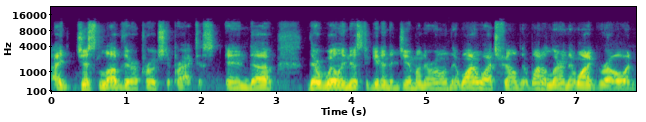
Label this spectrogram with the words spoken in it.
I just love their approach to practice and uh, their willingness to get in the gym on their own. They want to watch film, they want to learn, they want to grow, and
